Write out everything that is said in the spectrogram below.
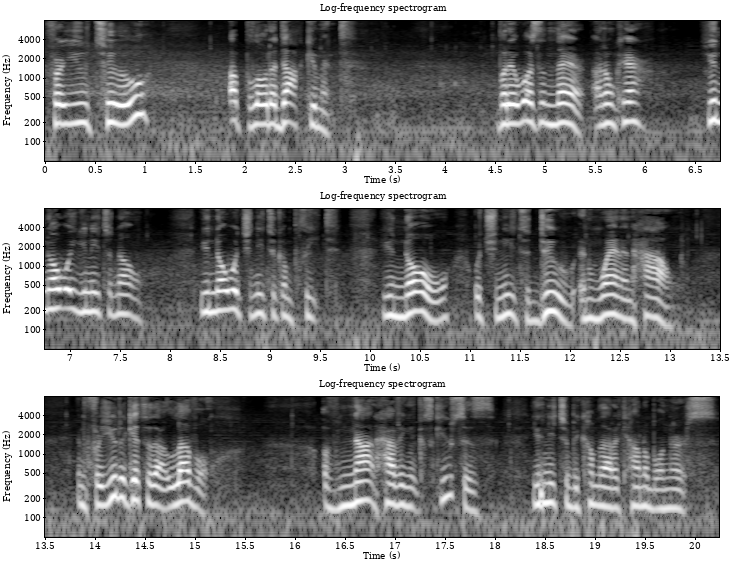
for you to upload a document, but it wasn't there. I don't care. You know what you need to know. You know what you need to complete. You know what you need to do and when and how. And for you to get to that level of not having excuses, you need to become that accountable nurse.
